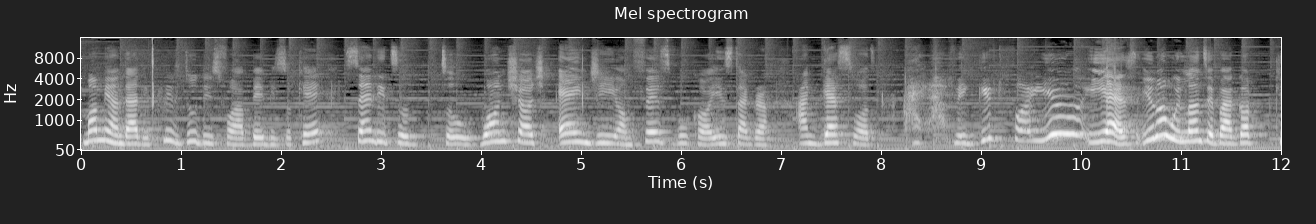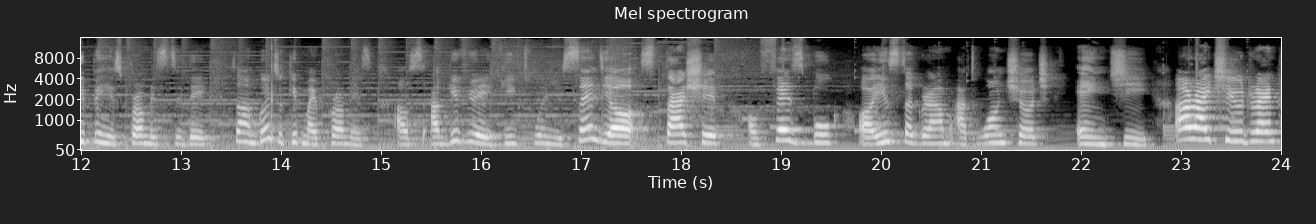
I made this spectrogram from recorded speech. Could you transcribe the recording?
Mommy and daddy, please do this for our babies, okay? Send it to, to One Church NG on Facebook or Instagram. And guess what? I have a gift for you. Yes, you know we learned about God keeping his promise today. So I'm going to keep my promise. I'll, I'll give you a gift when you send your starship on Facebook or Instagram at One Church NG. All right, children,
